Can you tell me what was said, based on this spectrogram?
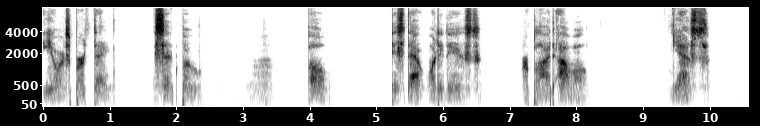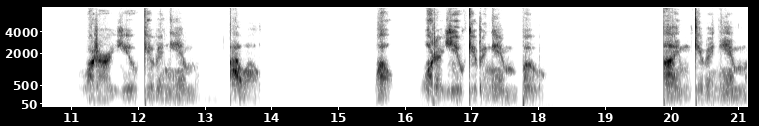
Eeyore's birthday, said Pooh. Oh, is that what it is? replied Owl. Yes. What are you giving him, Owl? Well, what are you giving him, Pooh? I'm giving him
